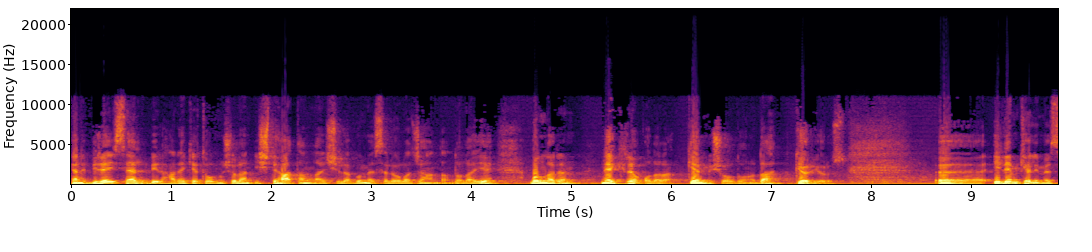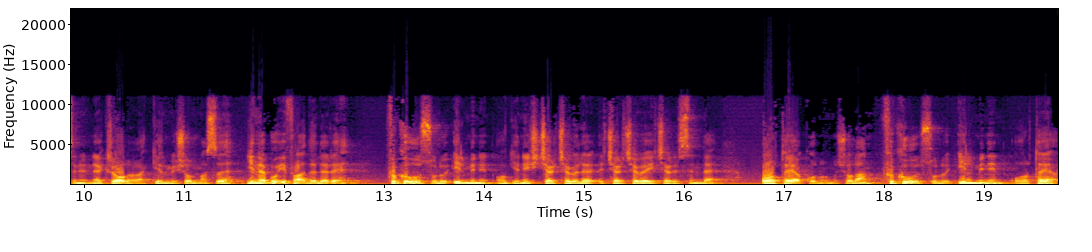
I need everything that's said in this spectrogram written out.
yani bireysel bir hareket olmuş olan iştihat anlayışıyla bu mesele olacağından dolayı bunların nekre olarak gelmiş olduğunu da görüyoruz e, ilim kelimesinin nekre olarak gelmiş olması yine bu ifadeleri fıkıh usulü ilminin o geniş çerçeveler, çerçeve içerisinde ortaya konulmuş olan fıkıh usulü ilminin ortaya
